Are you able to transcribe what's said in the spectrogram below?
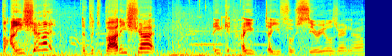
Body shot? The body shot? Are you are you are you for cereals right now?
